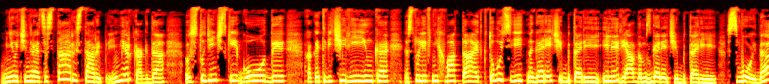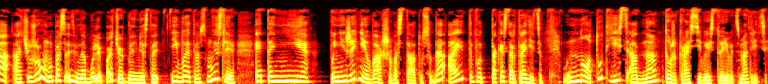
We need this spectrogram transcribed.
Мне очень нравится старый-старый пример, когда в студенческие годы какая-то вечеринка, стульев не хватает, кто будет сидеть на горячей батарее или рядом с горячей батареей? Свой, да, а чужого мы посадим на более почетное место. И в этом смысле это не понижение вашего статуса, да, а это вот такая старая традиция. Но тут есть одна тоже красивая история. Вот смотрите,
